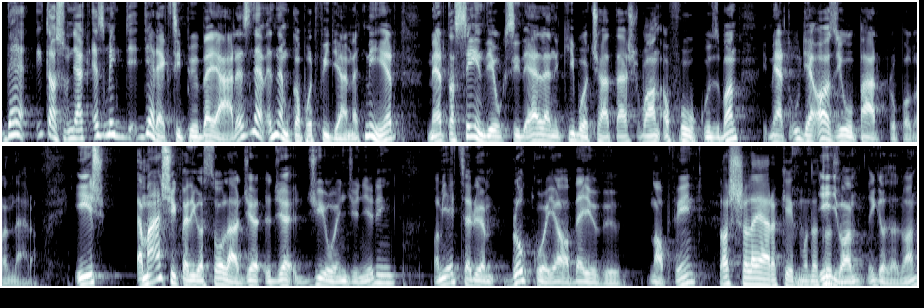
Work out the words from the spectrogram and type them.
De itt azt mondják, ez még gyerekcipőbe jár, ez nem, ez nem kapott figyelmet. Miért? Mert a széndiokszid elleni kibocsátás van a fókuszban, mert ugye az jó pártpropagandára. És a másik pedig a Solar Geoengineering, ami egyszerűen blokkolja a bejövő napfényt. Lassan lejár a két mondatot. Így van, igazad van.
